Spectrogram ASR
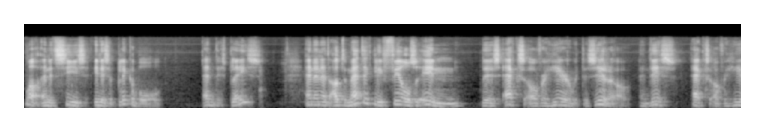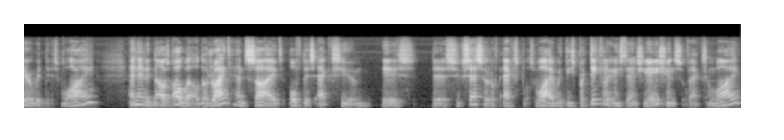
Well, and it sees it is applicable at this place. And then it automatically fills in this x over here with the 0 and this x over here with this y. And then it knows, oh well, the right hand side of this axiom is the successor of x plus y with these particular instantiations of x and y,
